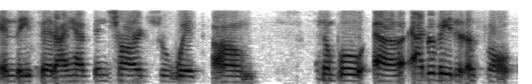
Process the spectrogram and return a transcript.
and they said I have been charged with um simple uh, aggravated assault.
